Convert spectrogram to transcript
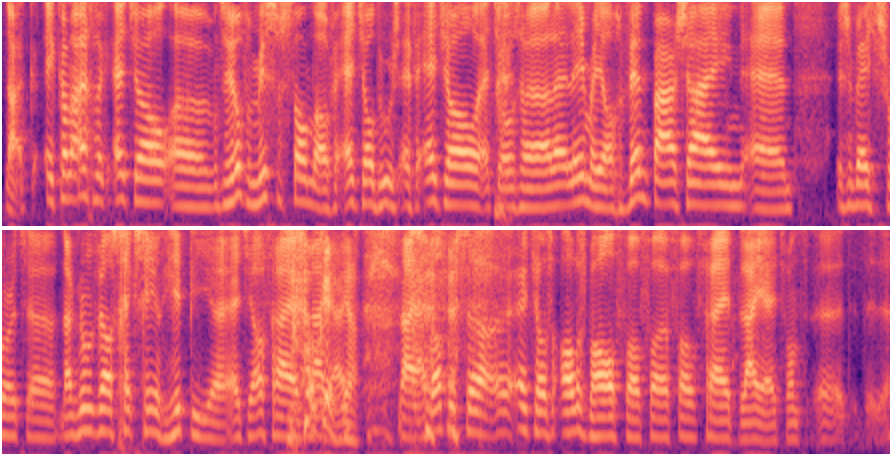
nou, ik, ik kan eigenlijk agile, eh, want er zijn heel veel misverstanden over agile. Doe eens even agile. Agile is eh, alleen maar heel gewendbaar zijn en is een beetje een soort, eh, nou ik noem het wel eens gekscherend hippie eh, agile, vrijheid, Oké, blijheid. Nou ja, dat is, eh agile is alles behalve van, van, van vrijheid, blijheid. Want de, de,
